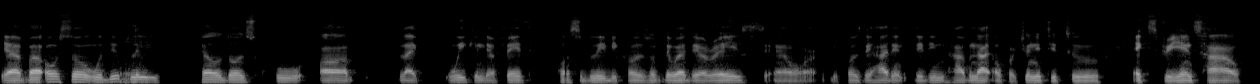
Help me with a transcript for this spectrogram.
Yeah, but also, would you please tell those who are like weak in their faith, possibly because of the way they are raised uh, or because they hadn't, they didn't have that opportunity to experience how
